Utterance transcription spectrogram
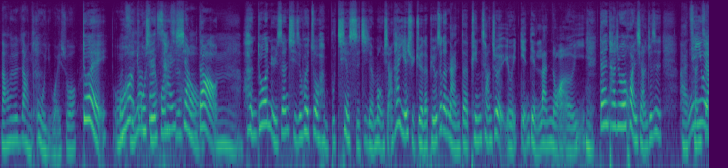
然后就让你误以为说，对我我我现在才想到，嗯，很多女生其实会做很不切实际的梦想。她也许觉得，比如这个男的平常就有一点点懒惰而已，嗯，但是他就会幻想，就是啊，你因为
